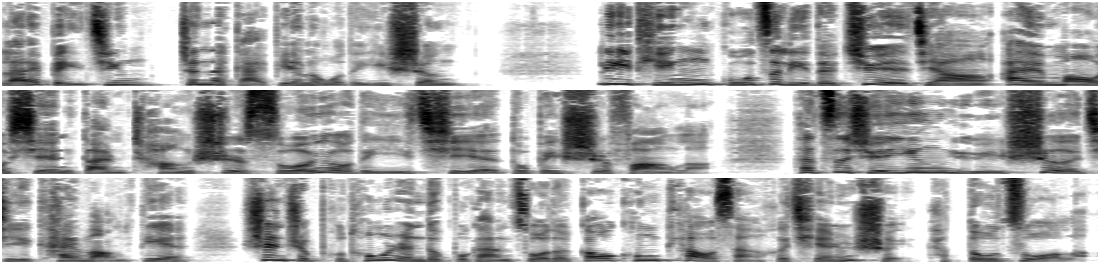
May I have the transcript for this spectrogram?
来北京真的改变了我的一生。”丽婷骨子里的倔强、爱冒险、敢尝试，所有的一切都被释放了。她自学英语、设计、开网店，甚至普通人都不敢做的高空跳伞和潜水，她都做了。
